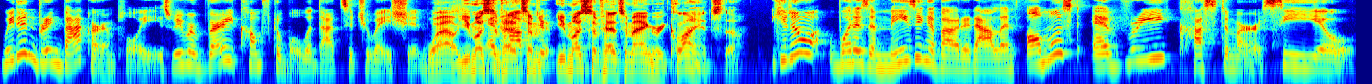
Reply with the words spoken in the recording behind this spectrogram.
we didn't bring back our employees. We were very comfortable with that situation. Wow, you must and have had after, some you must have had some angry clients though. You know what is amazing about it, Alan? Almost every customer CEO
